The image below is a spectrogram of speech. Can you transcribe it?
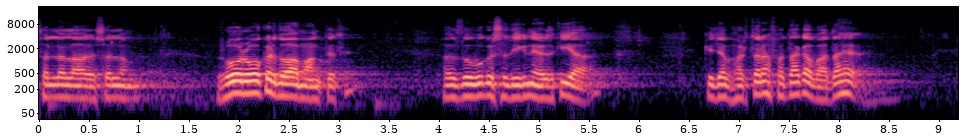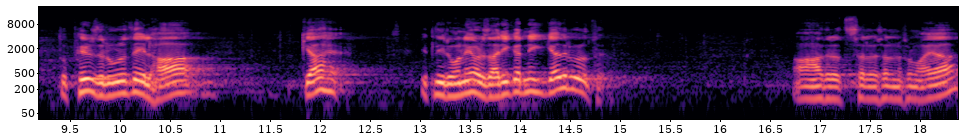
صلی اللہ علیہ وسلم رو رو کر دعا مانگتے تھے۔ حضرت بکر صدیق نے عرض کیا کہ جب ہر طرح فتح کا وعدہ ہے، تو پھر ضرورت الہا کیا ہے؟ اتنی رونے اور زاری کرنے کی کیا ضرورت ہے؟ آ حضرت صلی اللہ علیہ وسلم نے فرمایا،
